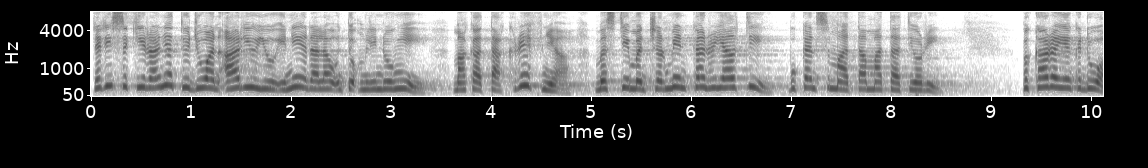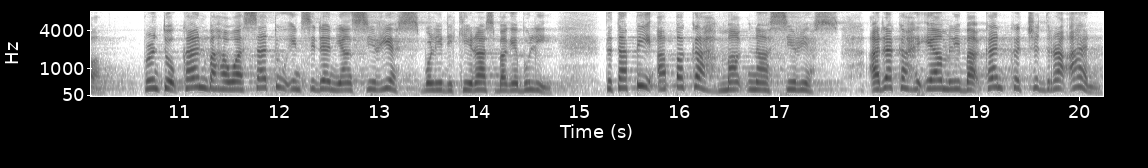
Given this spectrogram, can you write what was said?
Jadi sekiranya tujuan RUU ini adalah untuk melindungi, maka takrifnya mesti mencerminkan realiti, bukan semata-mata teori. Perkara yang kedua, peruntukan bahawa satu insiden yang serius boleh dikira sebagai buli. Tetapi apakah makna serius? Adakah ia melibatkan kecederaan?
